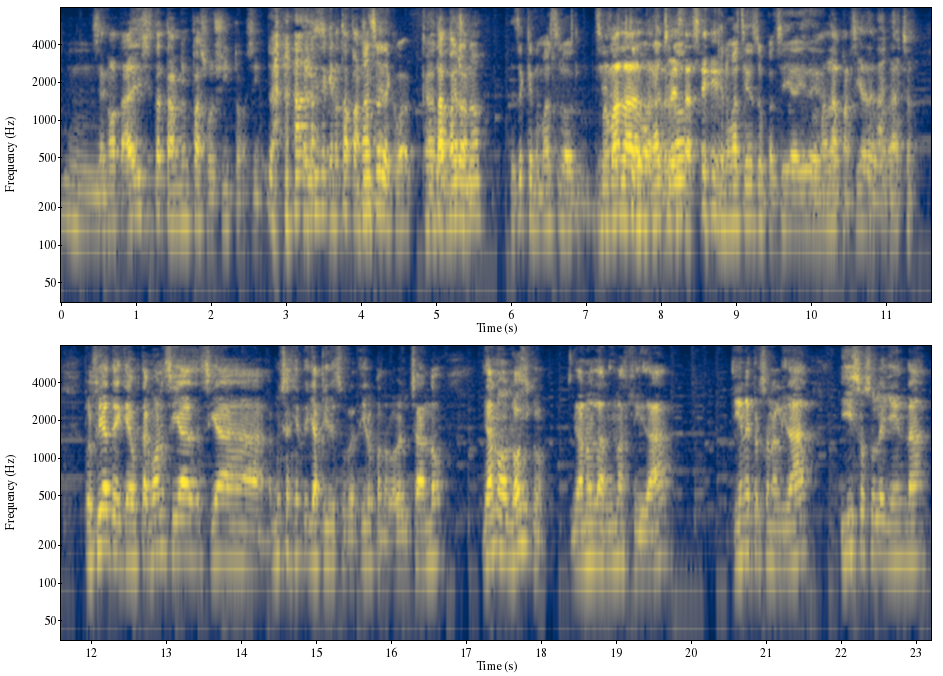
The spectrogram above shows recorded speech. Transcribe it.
Mm. Se nota. Él sí está también pasochito, así. Él dice que no está panzón. Panza de pachón. ¿no? Es de que nomás lo... sí, Nomás la, borracho, ¿no? cerveza, sí. Que nomás tiene su pancilla ahí de... Nomás la pancilla de borracho. Pues fíjate que Octagon sí ha, sí ha- Mucha gente ya pide su retiro cuando lo ve luchando. Ya no es lógico. Ya no es la misma agilidad. Tiene personalidad. Hizo su leyenda.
